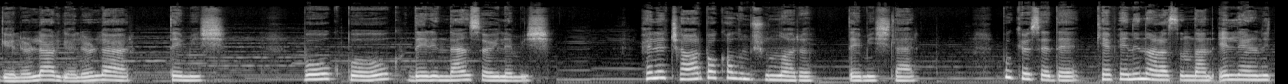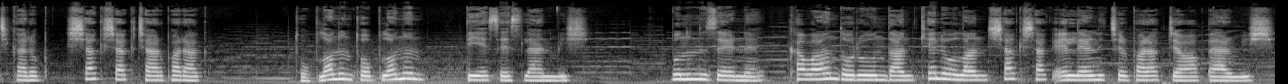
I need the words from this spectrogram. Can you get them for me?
gelirler gelirler demiş. Boğuk boğuk derinden söylemiş. Hele çağır bakalım şunları demişler. Bu kösede kefenin arasından ellerini çıkarıp şak şak çarparak toplanın toplanın diye seslenmiş. Bunun üzerine kavağın doruğundan kel olan şak şak ellerini çırparak cevap vermiş.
